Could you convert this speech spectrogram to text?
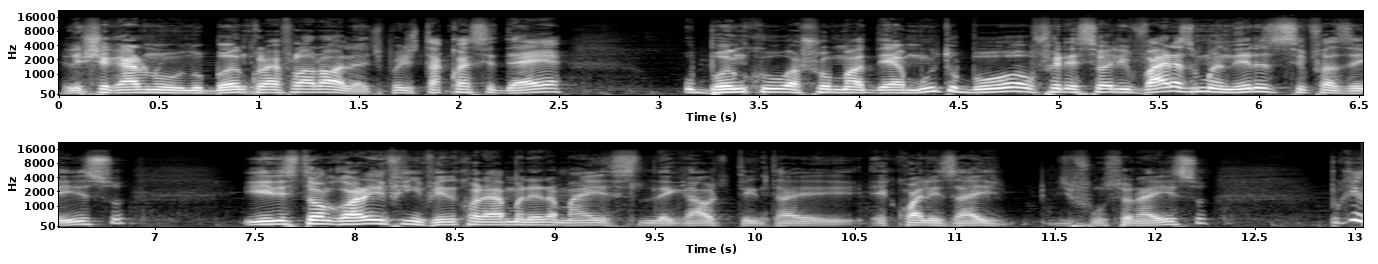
Eles chegaram no, no banco lá e falaram: olha, tipo, a gente tá com essa ideia. O banco achou uma ideia muito boa, ofereceu ali várias maneiras de se fazer isso. E eles estão agora, enfim, vendo qual é a maneira mais legal de tentar equalizar e de funcionar isso. Porque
